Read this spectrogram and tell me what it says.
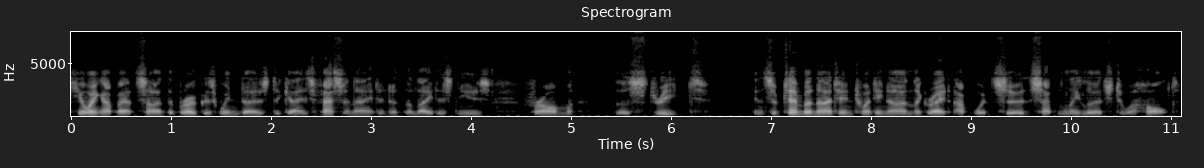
queuing up outside the brokers' windows to gaze fascinated at the latest news from the street. In September 1929, the great upward surge suddenly lurched to a halt.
